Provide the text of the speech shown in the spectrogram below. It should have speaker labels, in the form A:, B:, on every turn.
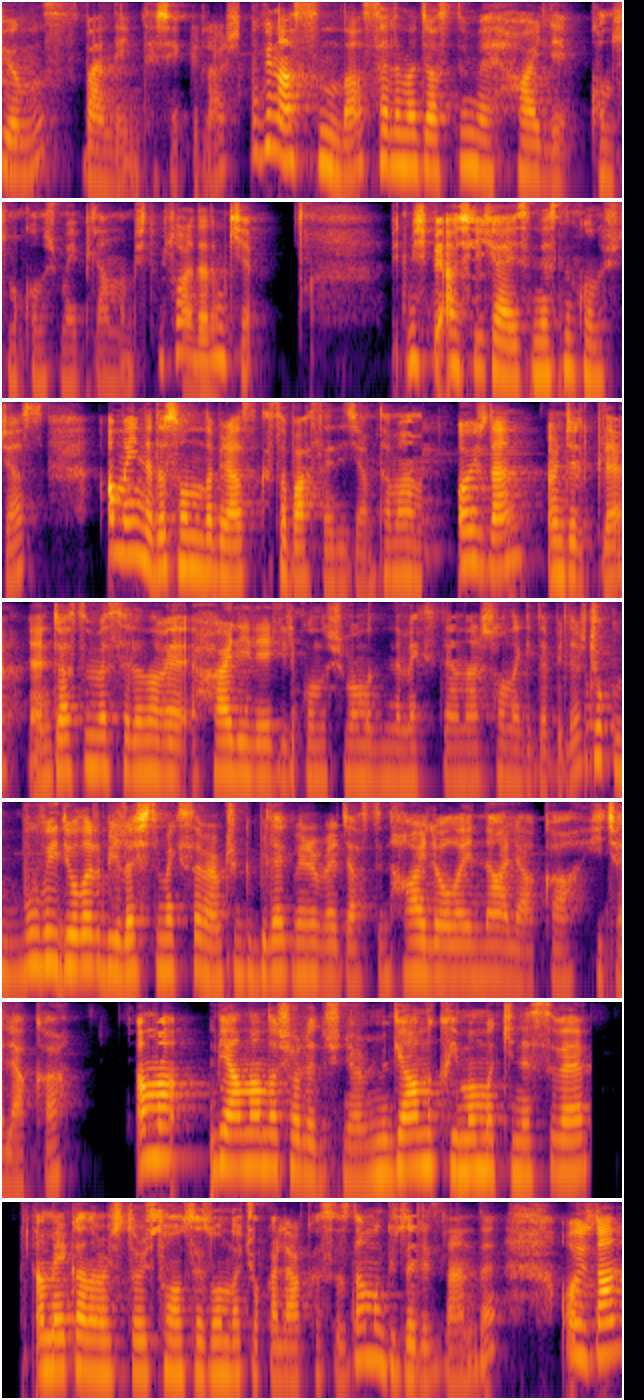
A: yapıyorsunuz? Ben deyim teşekkürler. Bugün aslında Selena Justin ve Hailey konusunu konuşmayı planlamıştım. Sonra dedim ki "Cık, bitmiş bir aşk hikayesi nesini konuşacağız. Ama yine de sonunda biraz kısa bahsedeceğim tamam mı? O yüzden öncelikle yani Justin ve Selena ve Hailey ile ilgili konuşmamı dinlemek isteyenler sona gidebilir. Çok bu videoları birleştirmek istemiyorum. Çünkü Black Mirror ve Justin Hailey olayı ne alaka? Hiç alaka. Ama bir yandan da şöyle düşünüyorum. Müge Anlı Kıyma Makinesi ve American Horror Story son sezonda çok alakasızdı ama güzel izlendi. O yüzden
